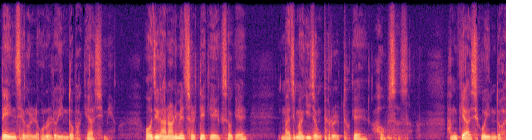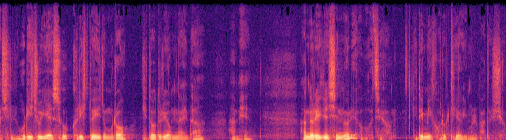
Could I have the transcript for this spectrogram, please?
내 인생을 오늘도 인도받게 하시며 오직 하나님의 절대 계획 속에 마지막 이정표를 두게 하옵소서. 함께 하시고 인도하실 우리 주 예수 그리스도의 이름으로 기도드리옵나이다. 아멘. 하늘에 계신 우리 아버지여 이름이 거룩히 여김을 받으시오며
